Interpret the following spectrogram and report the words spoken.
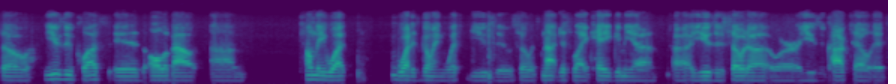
So Yuzu Plus is all about um, tell me what what is going with yuzu. So it's not just like, hey, give me a, a yuzu soda or a yuzu cocktail. It's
